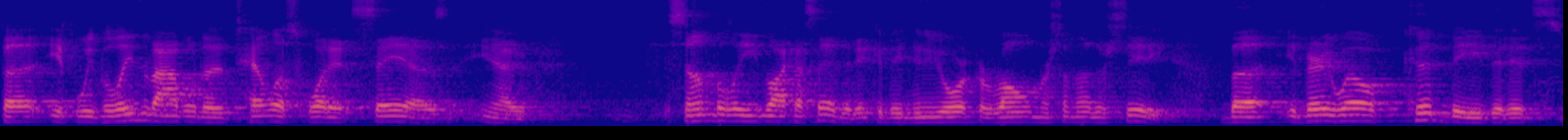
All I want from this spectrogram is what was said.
But if we believe the Bible to tell us what it says, you know, some believe, like I said, that it could be New York or Rome or some other city. But it very well could be that it's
